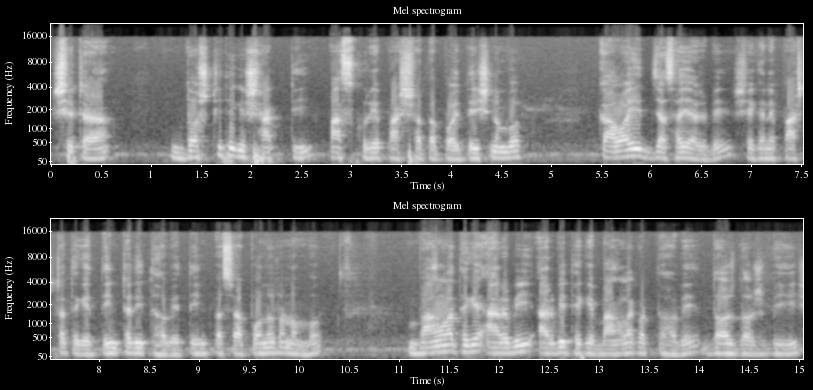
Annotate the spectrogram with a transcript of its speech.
সেটা দশটি থেকে ষাটটি পাস করে পাঁচ সাতা পঁয়ত্রিশ নম্বর। কাওয়াইদ যাচাই আসবে, সেখানে পাঁচটা থেকে তিনটা দিতে হবে, তিন পাঁচা পনেরো নম্বর। বাংলা থেকে আরবি আরবি থেকে বাংলা করতে হবে, দশ দশ, বিশ।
